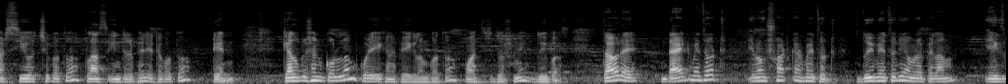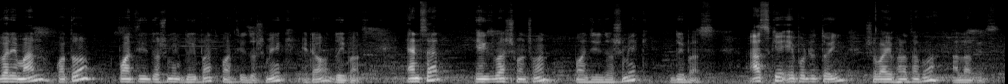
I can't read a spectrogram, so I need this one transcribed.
আর সি হচ্ছে কত? ক্লাস ইন্টারভেল এটা কত? টেন ক্যালকুলেশন করলাম, করে এখানে পেয়ে গেলাম কত? পঁয়ত্রিশ দশমিক দুই পাঁচ তাহলে ডায়েট মেথড এবং শর্টকাট মেথড দুই মেথডই আমরা পেলাম। এক্স বারের মান কত? পঁয়ত্রিশ দশমিক দুই পাঁচ, পঁয়ত্রিশ দশমিক, এটাও দুই পাঁচ। অ্যান্সার এক্স বার সমান সমান পঁয়ত্রিশ দশমিক দুই পাঁচ। আজকে এ পর্যন্তই। সবাই ভালো থাকো। আল্লাহ হাফেজ।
